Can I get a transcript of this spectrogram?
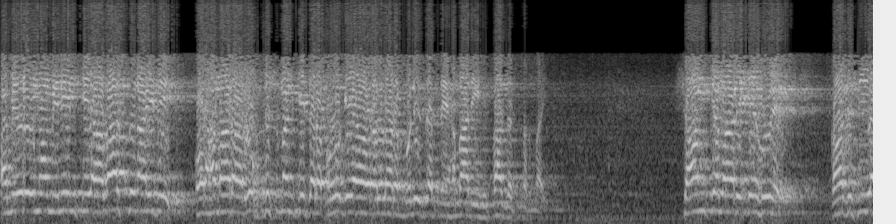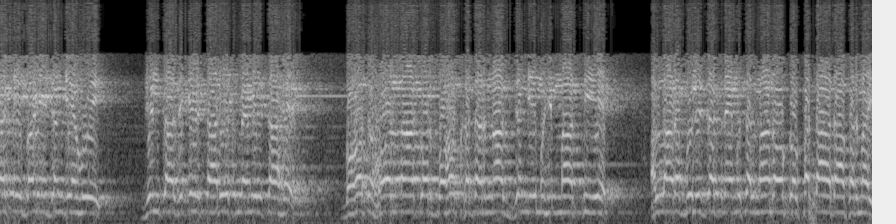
امیر المومنین کی آواز سنائی دی اور ہمارا رخ دشمن کی طرف ہو گیا اور اللہ رب العزت نے ہماری حفاظت فرمائی۔ شام کے مارکے ہوئے، قادسیہ کی بڑی جنگیں ہوئی، جن کا ذکر تاریخ میں ملتا ہے۔ بہت ہولناک اور بہت خطرناک جنگی مہمات تھی یہ۔ اللہ رب العزت نے مسلمانوں کو فتح ادا فرمائی۔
